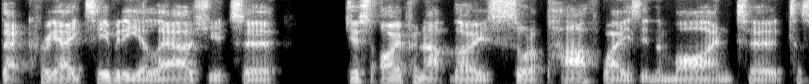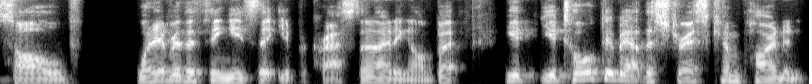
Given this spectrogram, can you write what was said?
that creativity allows you to just open up those sort of pathways in the mind to to solve whatever the thing is that you're procrastinating on. But you you talked about the stress component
